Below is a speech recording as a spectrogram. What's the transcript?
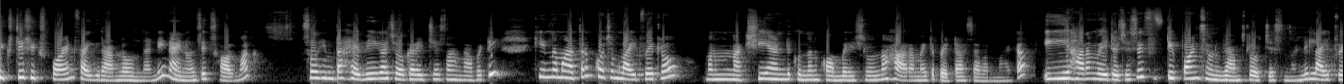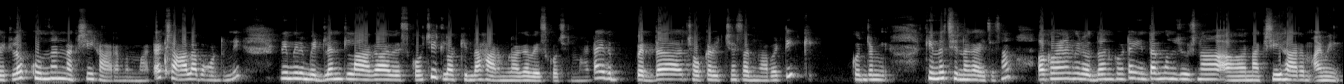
సిక్స్టీ సిక్స్ పాయింట్ ఫైవ్ గ్రామ్లో ఉందండి. Nine one six hall mark so ఇంత హెవీగా చోకర్ ఇచ్చేసాం కాబట్టి కింద మాత్రం కొంచెం లైట్ వెయిట్లో మనం నక్షి అండ్ కుందన్ కాంబినేషన్ ఉన్న హారం అయితే పెట్టేసామన్నమాట. ఈ హారం వెయిట్ వచ్చేసి ఫిఫ్టీ పాయింట్ సెవెన్ గ్రామ్స్లో వచ్చేసిందండి. లైట్ వెయిట్లో కుందన్ నక్షి హారం అనమాట చాలా బాగుంటుంది. ఇది మీరు మిడ్ లెంత్ లాగా వేసుకోవచ్చు ఇట్లా కింద హారం లాగా వేసుకోవచ్చు అనమాట ఇది పెద్ద చోకర్ ఇచ్చేసాం కాబట్టి కొంచెం కింద చిన్నగా ఇచ్చేసాం. ఒకవేళ మీరు వద్దనుకుంటే ఇంతకుముందు చూసిన నక్షి హారం ఐ మీన్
